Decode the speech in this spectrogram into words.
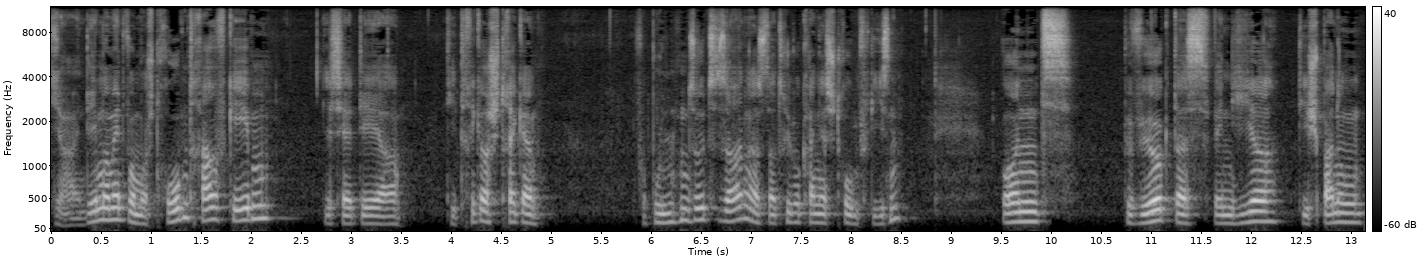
Ja, in dem Moment, wo wir Strom drauf geben, ist ja der, die Triggerstrecke verbunden sozusagen, also darüber kann jetzt Strom fließen und bewirkt, dass wenn hier die Spannung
